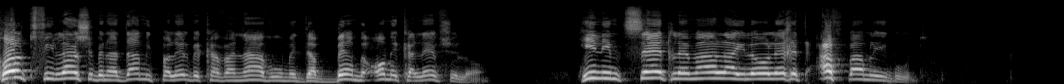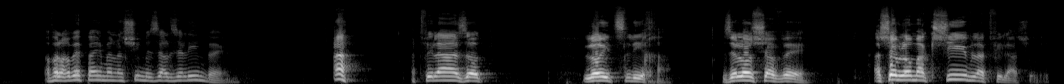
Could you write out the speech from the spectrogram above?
כל תפילה שבן אדם מתפלל בכוונה והוא מדבר מעומק הלב שלו, היא נמצאת למעלה, היא לא הולכת אף פעם לאיבוד. אבל הרבה פעמים אנשים מזלזלים בהם. אה, התפילה הזאת לא הצליחה, זה לא שווה, השם לא מקשיב לתפילה שלי.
